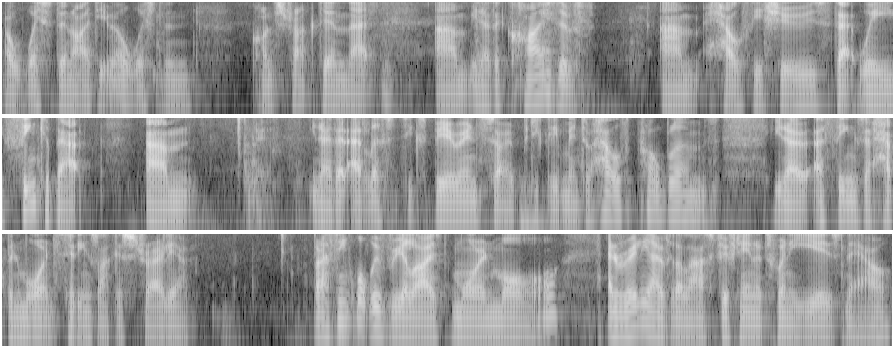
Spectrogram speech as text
a Western idea, a Western construct, and that, um, you know, the kinds of um, health issues that we think about, um, you know, that adolescents experience, so particularly mental health problems, you know, are things that happen more in settings like Australia. But I think what we've realised more and more, and really over the last 15 or 20 years now,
